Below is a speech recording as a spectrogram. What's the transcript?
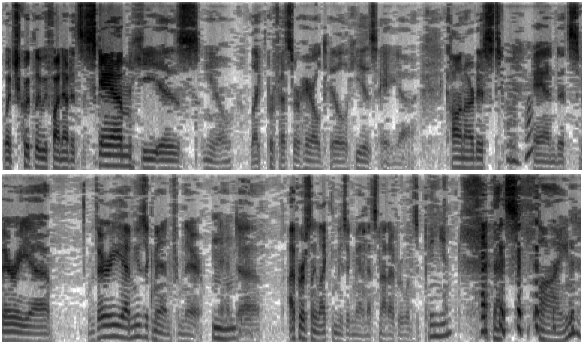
which quickly we find out it's a scam. He is, you know, like Professor Harold Hill. He is a uh, con artist, and it's very, uh, very uh, Music Man from there. And uh, I personally like the Music Man. That's not everyone's opinion. That's fine.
